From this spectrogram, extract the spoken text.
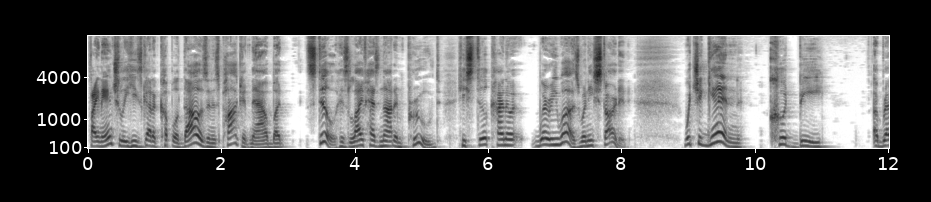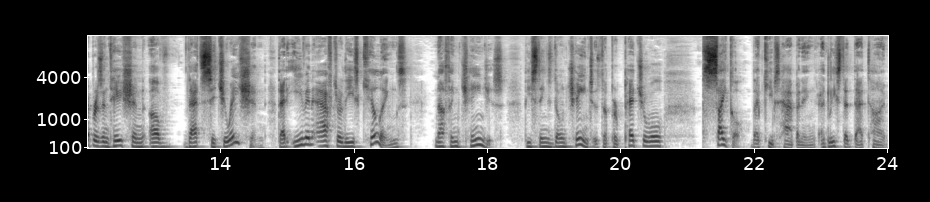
financially, he's got a couple of dollars in his pocket now, but still, his life has not improved. He's still kind of where he was when he started, which again could be a representation of that situation that even after these killings, nothing changes. These things don't change. It's a perpetual cycle that keeps happening, at least at that time.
